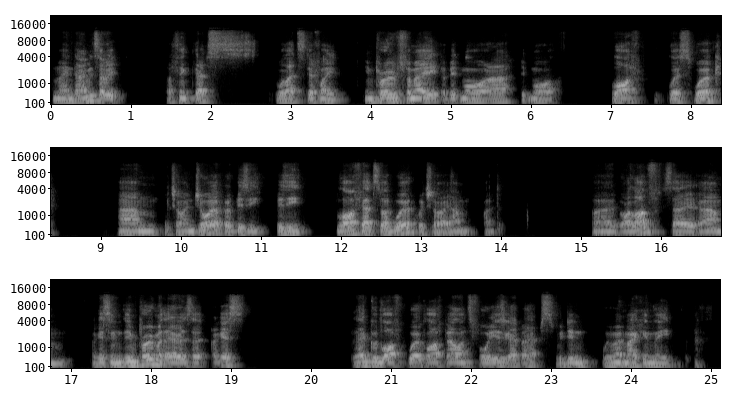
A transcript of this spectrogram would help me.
me and Damien. So we, I think that's well, that's definitely improved for me. A bit more, a uh, bit more life, less work, um, which I enjoy. I've got a busy, busy life outside work, which I um I, I, I love. So um, I guess in, improvement there is that I guess we had good life work life balance four years ago. Perhaps we didn't. We weren't making the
